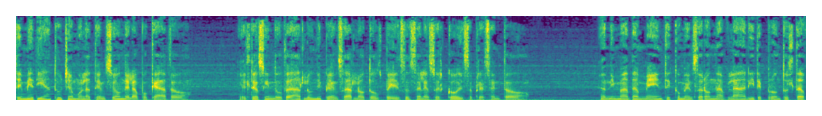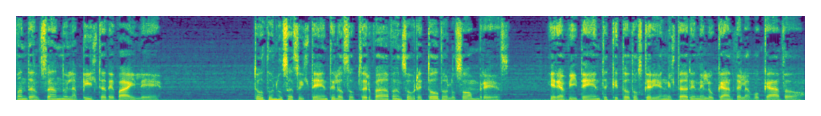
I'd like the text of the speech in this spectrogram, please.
De inmediato llamó la atención del abogado. Este sin dudarlo ni pensarlo dos veces se le acercó y se presentó. Animadamente comenzaron a hablar y de pronto estaban danzando en la pista de baile. Todos los asistentes los observaban, sobre todo los hombres. Era evidente que todos querían estar en el lugar del abogado.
